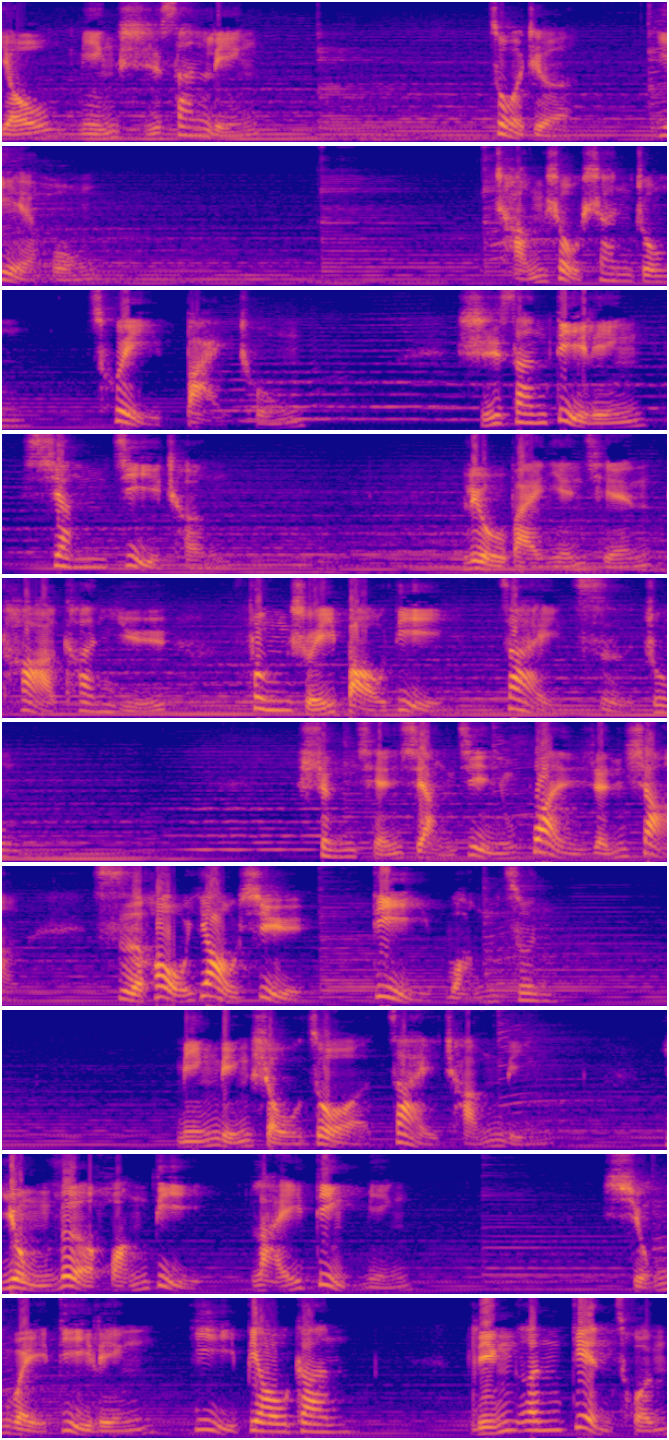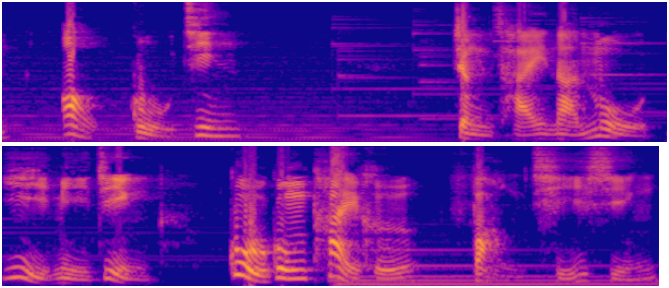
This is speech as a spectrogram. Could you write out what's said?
游明十三陵。作者：叶红。长寿山中翠柏重，十三帝陵相继成。六百年前踏堪舆，风水宝地在此中。生前享尽万人上，死后要续帝王尊。明陵首座在长陵，永乐皇帝来定名。雄伟帝陵一标杆，陵恩殿存傲古今。正才楠木一米径。故宫太和仿其形，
